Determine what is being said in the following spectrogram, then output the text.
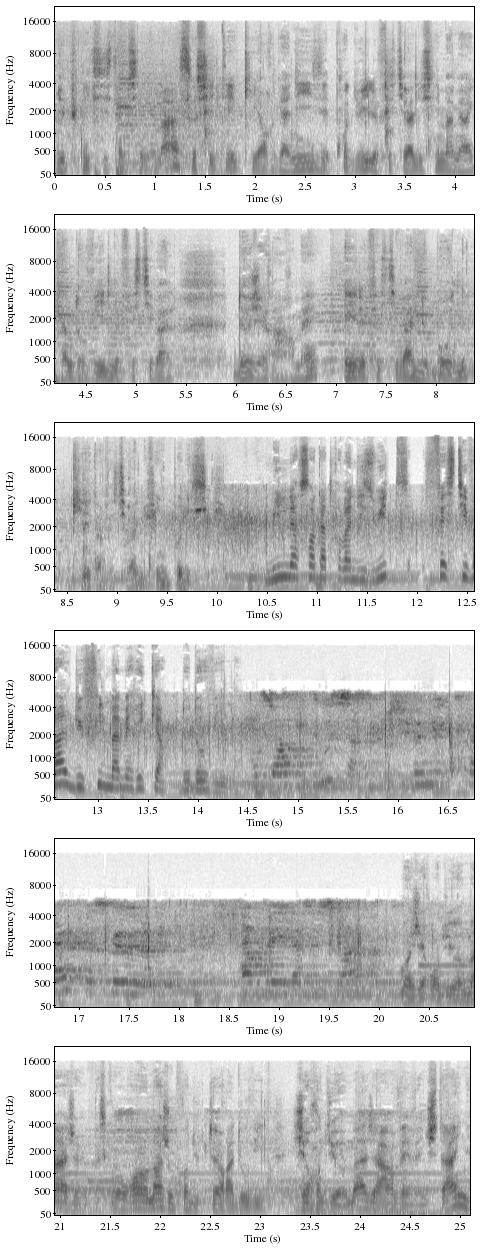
du Public System Cinéma, société qui organise et produit le Festival du cinéma américain de Deauville, le festival de Gérard Armet et le festival de Beaune, qui est un festival du film policier. 1998, Festival du film américain de Deauville. Bonsoir à tous. Je suis venue exprès parce que est là ce soir. Moi j'ai rendu hommage, parce qu'on rend hommage aux producteurs à Deauville, j'ai rendu hommage à Harvey Weinstein,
